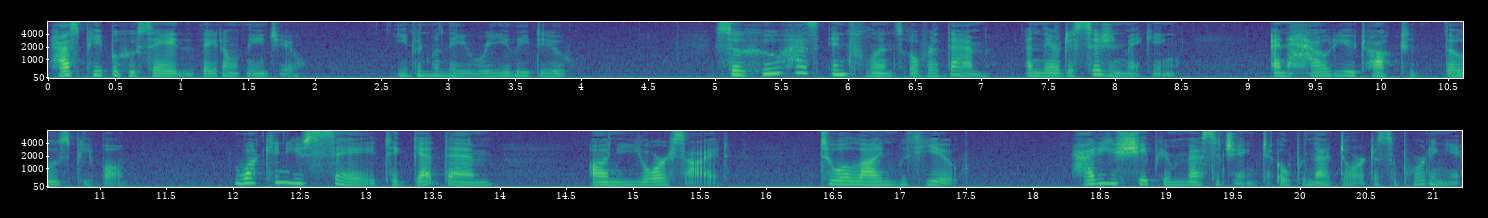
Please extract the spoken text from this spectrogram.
has people who say they don't need you, even when they really do. So, who has influence over them and their decision making? And how do you talk to those people? What can you say to get them on your side, to align with you? How do you shape your messaging to open that door to supporting you?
